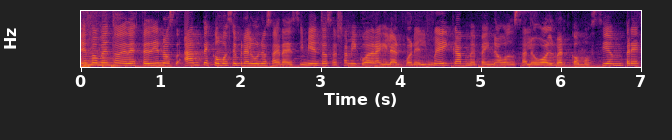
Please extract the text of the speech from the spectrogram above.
Es momento de despedirnos. Antes, como siempre, algunos agradecimientos a Yami Cuadra Aguilar por el make-up. Me peinó Gonzalo Goldberg, como siempre.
